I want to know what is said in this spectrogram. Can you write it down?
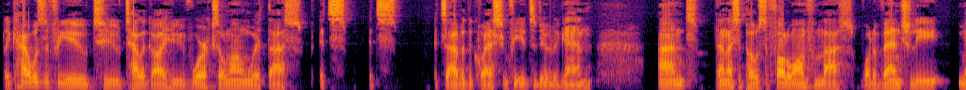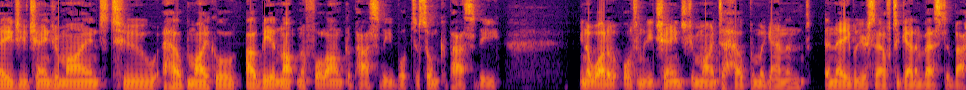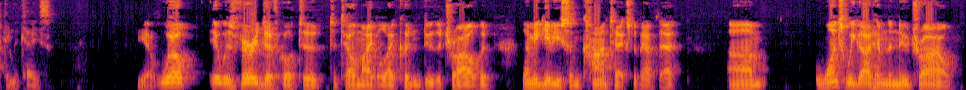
like how was it for you to tell a guy who you've worked so long with that it's it's it's out of the question for you to do it again and then i suppose to follow on from that what eventually made you change your mind to help michael albeit not in a full-on capacity but to some capacity you know what ultimately changed your mind to help him again and enable yourself to get invested back in the case yeah, well, it was very difficult to to tell Michael I couldn't do the trial, but let me give you some context about that. Um, once we got him the new trial,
